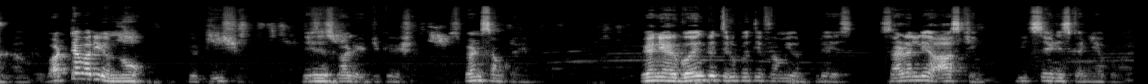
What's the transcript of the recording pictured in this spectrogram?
and Lambretta. Whatever you know, you teach him. This is called education. Spend some time. When you are going to Tirupati from your place, suddenly ask him which side is Kanyakumari.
